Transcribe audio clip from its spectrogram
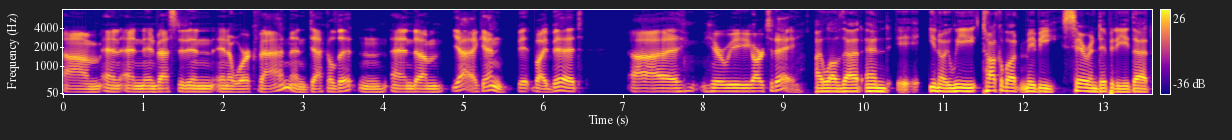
Um, and and invested in in a work van and deckled it and and um, yeah, again, bit by bit, uh, here we are today. I love that, and you know, we talk about maybe serendipity that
